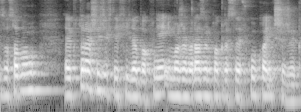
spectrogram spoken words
z osobą, która siedzi w tej chwili obok mnie i możemy razem sobie w kółko i krzyżyk.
